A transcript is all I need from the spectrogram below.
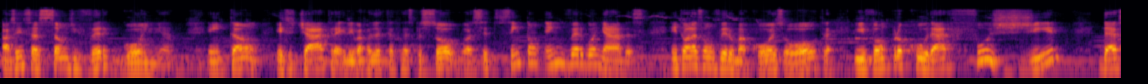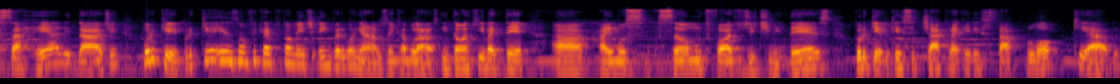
a sensação de vergonha. Então, esse chakra ele vai fazer com que as pessoas se sintam envergonhadas. Então, elas vão ver uma coisa ou outra e vão procurar fugir dessa realidade. Por quê? Porque eles vão ficar totalmente envergonhados, encabulados. Então, aqui vai ter a, a emoção muito forte de timidez. Por quê? Porque esse chakra ele está bloqueado.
